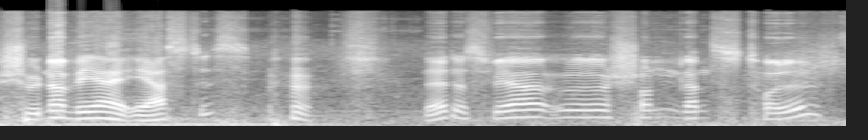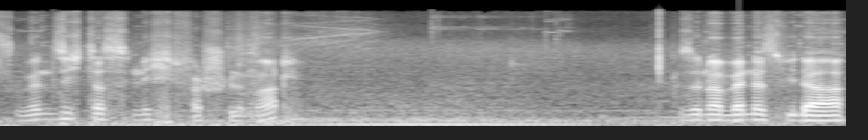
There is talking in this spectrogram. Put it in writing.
Schöner wäre erstes. ne, das wäre äh, schon ganz toll, wenn sich das nicht verschlimmert. Sondern wenn es wieder,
